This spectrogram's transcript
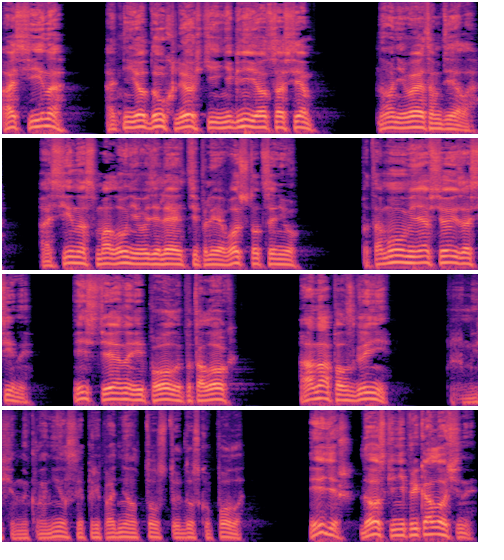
«Осина! От нее дух легкий и не гниет совсем. Но не в этом дело. Осина смолу не выделяет тепле, вот что ценю. Потому у меня все из осины. И стены, и пол, и потолок. А на пол взгляни!» Жмыхин наклонился и приподнял толстую доску пола. Видишь, доски не приколочены.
